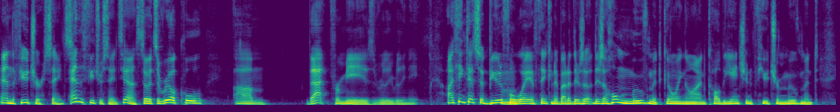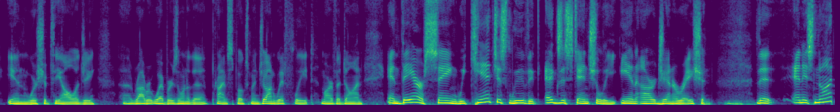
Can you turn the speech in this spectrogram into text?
And the future saints. and the future saints. Yeah, so it's a real cool. Um, that for me is really really neat. I think that's a beautiful way of thinking about it. There's a there's a whole movement going on called the Ancient Future Movement in worship theology. Uh, Robert Webber is one of the prime spokesmen. John Witvliet, Marva Dawn, and they are saying we can't just live existentially in our generation. That and it's not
